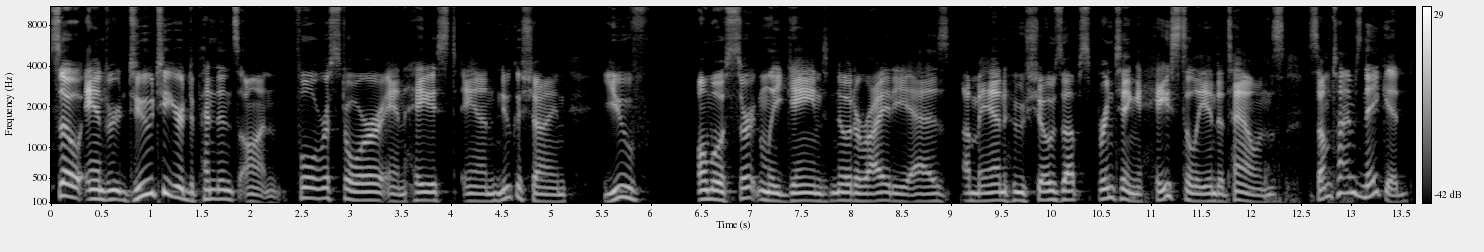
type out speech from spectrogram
So, Andrew, due to your dependence on full restore and haste and Nuka Shine, you've almost certainly gained notoriety as a man who shows up sprinting hastily into towns, sometimes naked,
